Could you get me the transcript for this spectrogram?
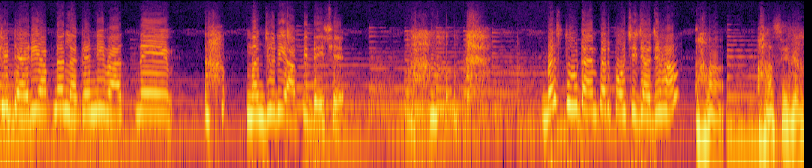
કે ડેડી આપના લગ્નની વાતને મંજૂરી આપી દે છે. બસ તું ટાઈમ પર પહોંચી જાજે હા? હા હા સેજલ.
